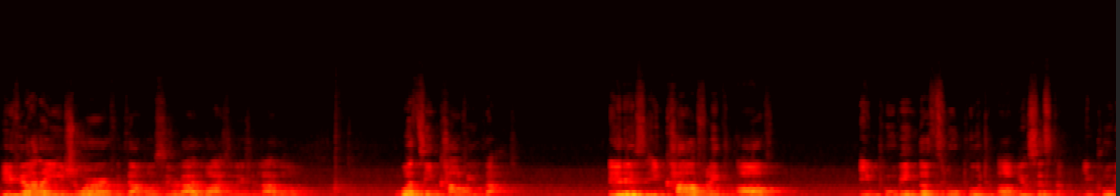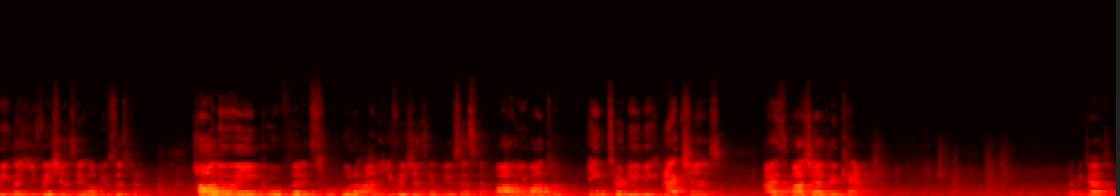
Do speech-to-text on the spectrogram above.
if you want to ensure, for example, serializable isolation level, what's in conflict with that? It is in conflict of improving the throughput of your system, improving the efficiency of your system. How do you improve the throughput and efficiency of your system? Well, you want to interleaving actions as much as you can. Make sense?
